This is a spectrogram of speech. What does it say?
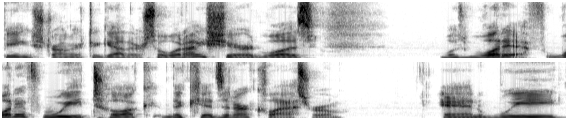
being stronger together. So what I shared was was what if? What if we took the kids in our classroom and we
